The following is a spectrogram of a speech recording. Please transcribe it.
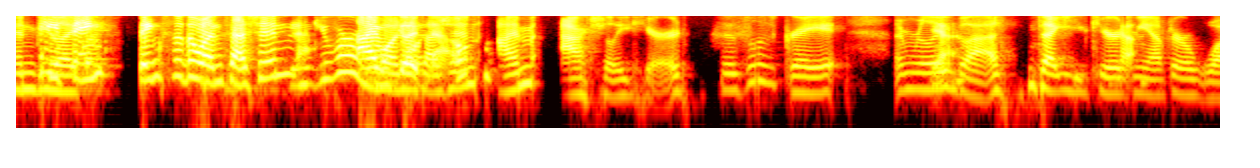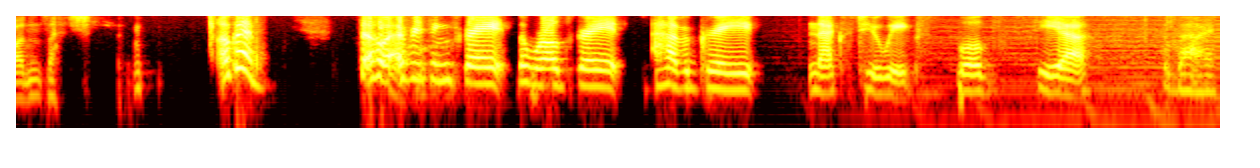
and be Hey, like, thanks, thanks for the one session. Thank you for I'm one good now. session. I'm actually cured. This was great. I'm really Yeah. glad that you cured Yeah. me after one session. Okay, so everything's great. The world's great. Have a great next two weeks. We'll see ya. Goodbye.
